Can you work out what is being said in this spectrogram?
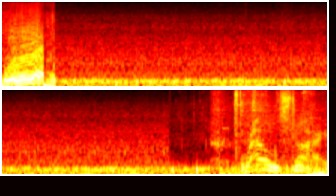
Yep. Round start.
